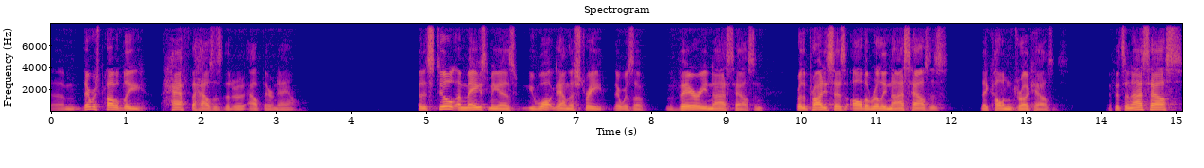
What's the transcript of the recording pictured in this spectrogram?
Um, there was probably half the houses that are out there now. But it still amazed me as you walk down the street, there was a very nice house. And Brother Pridey says all the really nice houses, they call them drug houses. If it's a nice house,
